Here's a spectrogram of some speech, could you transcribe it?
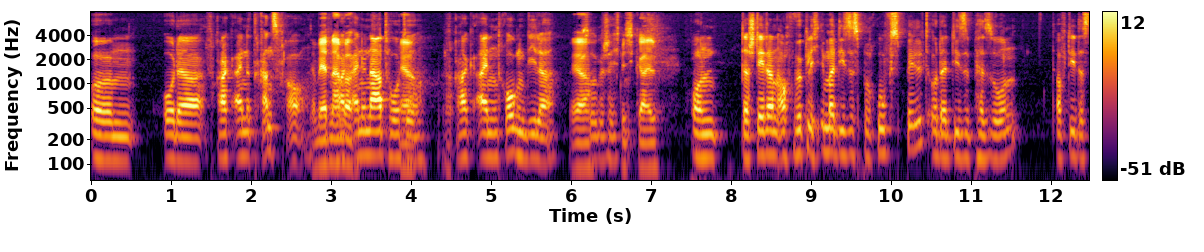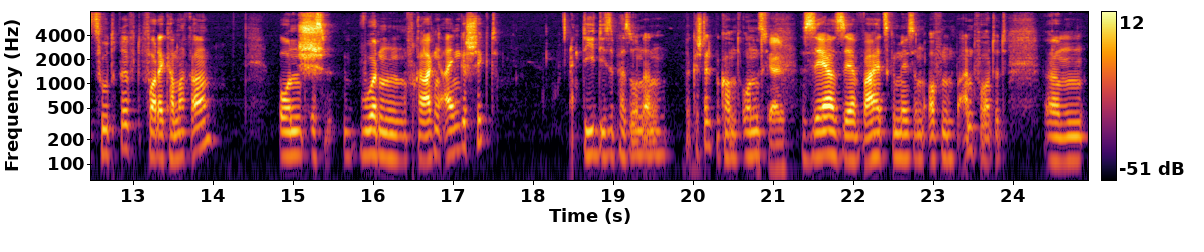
Ähm, oder Frag eine Transfrau. Da werden frag einfach- eine Nahtote. Ja, ja. Frag einen Drogendealer. Ja, so Geschichten. Nicht geil. Und da steht dann auch wirklich immer dieses Berufsbild oder diese Person, auf die das zutrifft, vor der Kamera. Und es wurden Fragen eingeschickt, die diese Person dann gestellt bekommt und sehr, sehr wahrheitsgemäß und offen beantwortet. Ähm,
